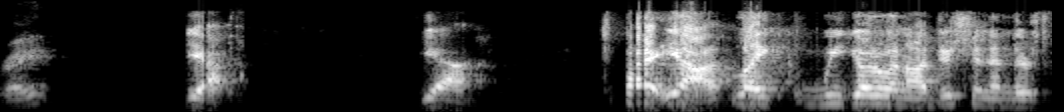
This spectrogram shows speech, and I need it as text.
Right? Yeah. Yeah. But yeah, like we go to an audition and there's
